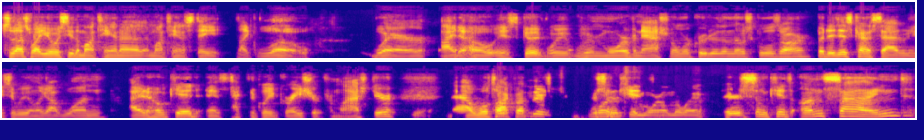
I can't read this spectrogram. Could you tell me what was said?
so that's why you always see the Montana and Montana State like low where Idaho is good. We, we're more of a national recruiter than those schools are, but it is kind of sad when you see we only got one Idaho kid and it's technically a gray shirt from last year. Yeah. Now we'll talk about there's there's one some or two kids- more on the way. there's some kids unsigned.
